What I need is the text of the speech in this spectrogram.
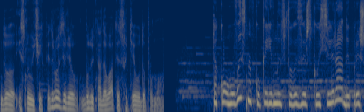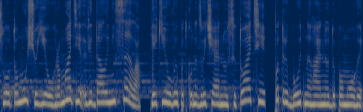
до існуючих підрозділів, будуть надавати суттєву допомогу. Такого висновку керівництво Визирської сільради прийшло тому, що є у громаді віддалені села, які у випадку надзвичайної ситуації потребують негайної допомоги.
